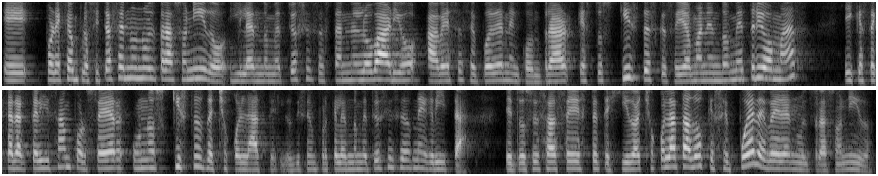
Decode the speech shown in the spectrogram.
eh, por ejemplo, si te hacen un ultrasonido y la endometriosis está en el ovario, a veces se pueden encontrar estos quistes que se llaman endometriomas y que se caracterizan por ser unos quistes de chocolate, les dicen, porque la endometriosis es negrita. Entonces hace este tejido achocolatado que se puede ver en ultrasonido.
